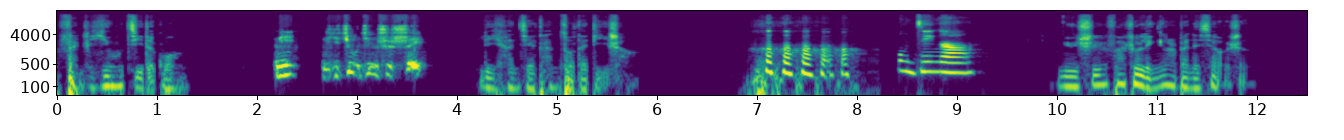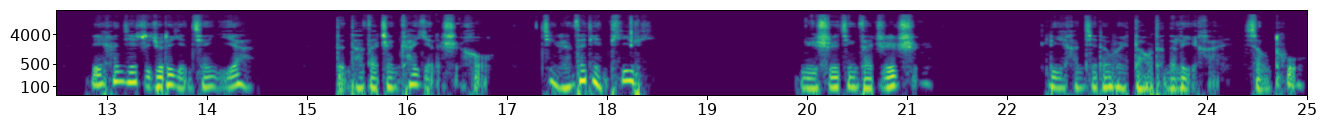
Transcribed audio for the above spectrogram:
泛着幽寂的光。你你究竟是谁？李汉杰瘫坐在地上。呵呵呵呵呵，梦晶啊！女尸发出灵儿般的笑声。李汉杰只觉得眼前一暗，等他再睁开眼的时候，竟然在电梯里。女尸近在咫尺，李汉杰的胃倒腾的厉害，想吐。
